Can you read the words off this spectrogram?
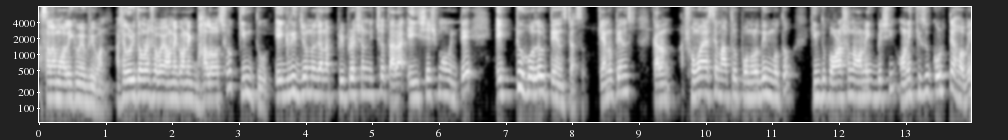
আসসালামু আলাইকুম এভরিওয়ান আশা করি তোমরা সবাই অনেক অনেক ভালো আছো। কিন্তু এগ্রির জন্য যারা প্রিপারেশন নিচ্ছ, তারা এই শেষ মোমেন্টে একটু হলেও টেন্সড আসো কেন টেন্সড কারণ সময় আছে মাত্র পনেরো দিন মতো, কিন্তু পড়াশোনা অনেক বেশি, অনেক কিছু করতে হবে।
